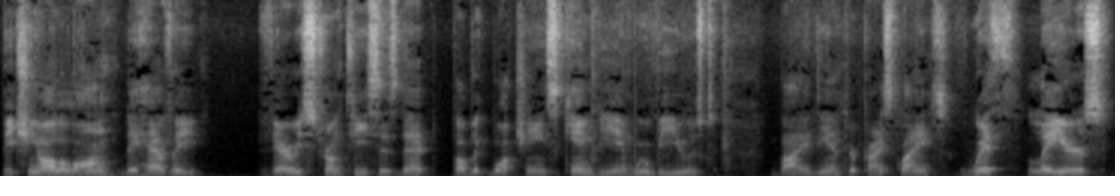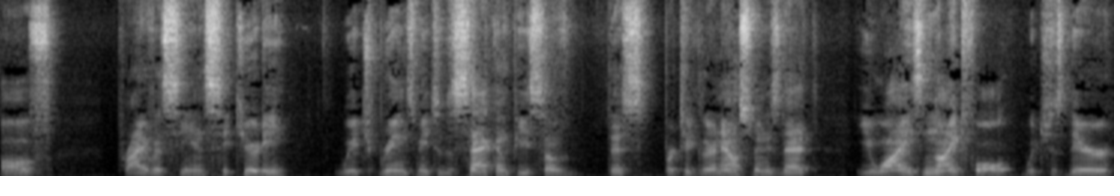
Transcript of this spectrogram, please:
pitching all along. They have a very strong thesis that public blockchains can be and will be used by the enterprise clients with layers of privacy and security which brings me to the second piece of this particular announcement is that EY's Nightfall, which is their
